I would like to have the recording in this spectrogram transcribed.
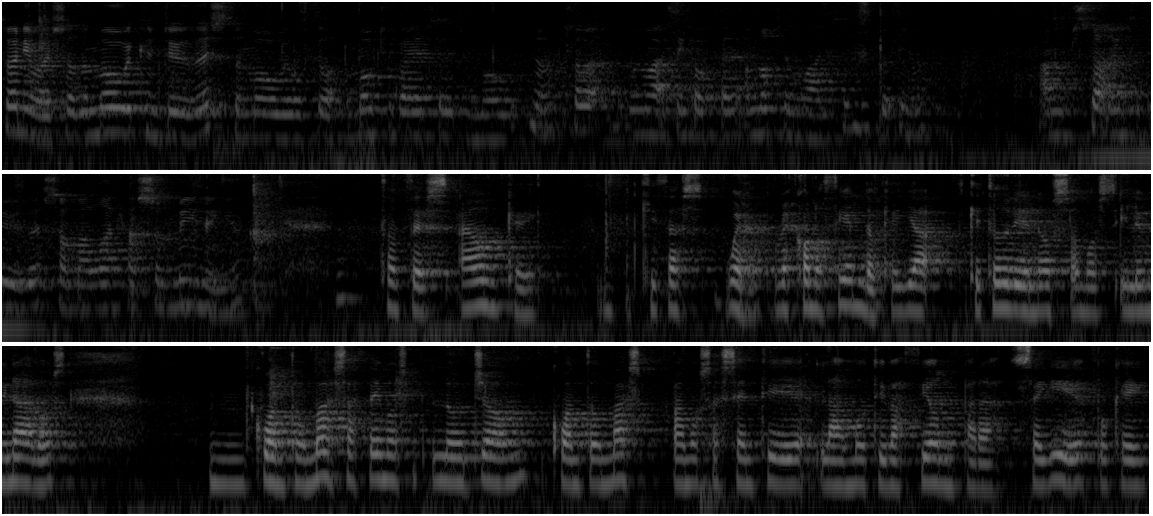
So anyway, so the more we can do this, the more we'll feel motivated, the more, you know, so we might think, okay, I'm not enlightened, but you know, I'm starting to do this, and my life has some meaning, yeah? Entonces, aunque quizás, bueno, reconociendo que ya, que todavía no somos iluminados, cuanto más hacemos lo John, cuanto más vamos a sentir la motivación para seguir, porque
